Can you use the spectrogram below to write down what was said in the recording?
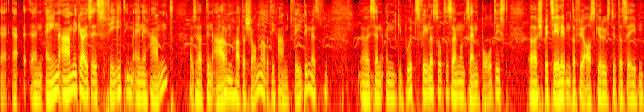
äh, ein Einarmiger, also es fehlt ihm eine Hand. Also er hat den Arm hat er schon, aber die Hand fehlt ihm. Er ist, äh, ist ein, ein, Geburtsfehler sozusagen und sein Boot ist äh, speziell eben dafür ausgerüstet, dass er eben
